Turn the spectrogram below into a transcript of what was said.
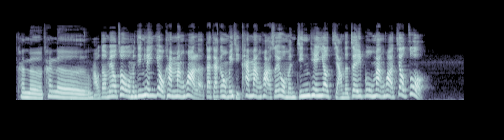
看了看了，好的，没有错，我们今天又看漫画了。大家跟我们一起看漫画，所以我们今天要讲的这一部漫画叫做《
